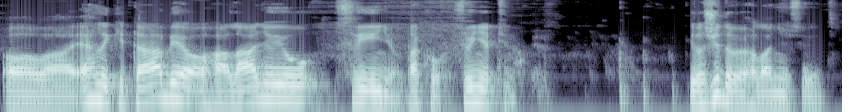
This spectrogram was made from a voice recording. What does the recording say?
ovaj, ehli kitabije ohalaljuju svinju, tako, svinjetinu. Ili židove ohalaljuju svinjetinu?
